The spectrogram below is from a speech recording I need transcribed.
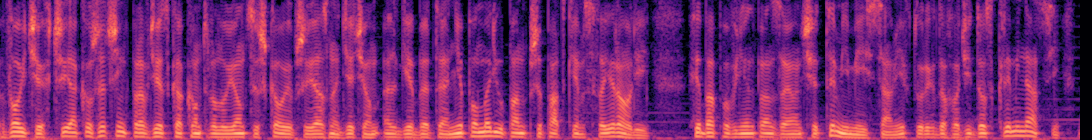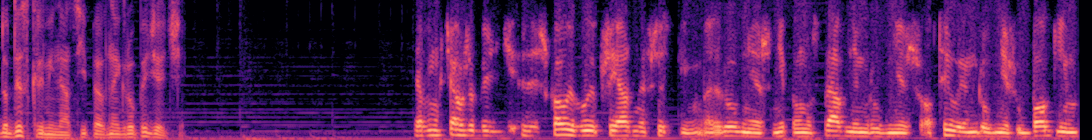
Wojciech, czy jako rzecznik praw dziecka kontrolujący szkoły przyjazne dzieciom LGBT nie pomylił pan przypadkiem swej roli? Chyba powinien pan zająć się tymi miejscami, w których dochodzi do dyskryminacji, do dyskryminacji pewnej grupy dzieci. Ja bym chciał, żeby szkoły były przyjazne wszystkim, y, również niepełnosprawnym, również otyłym, również ubogim,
